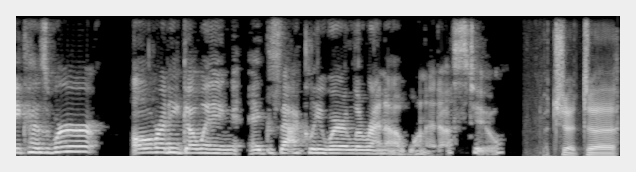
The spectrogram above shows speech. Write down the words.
Because we're already going exactly where Lorena wanted us to. But yet, uh,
